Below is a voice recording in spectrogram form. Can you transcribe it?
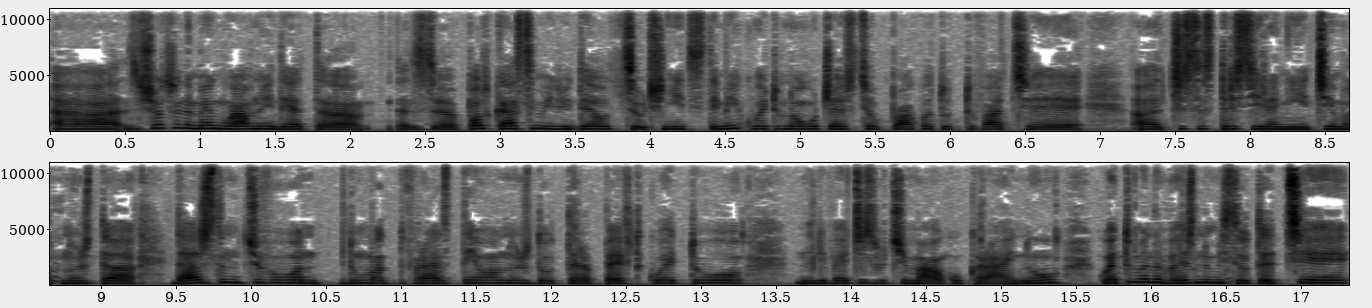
а, защото на мен главна идеята за подкаста ми дойде от съучениците ми, които много често се оплакват от това, че, а, че са стресирани, че имат нужда. Даже съм чувала дума, фразата имам нужда от терапевт, което нали, вече звучи малко крайно, което ме навежда на мисълта, че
